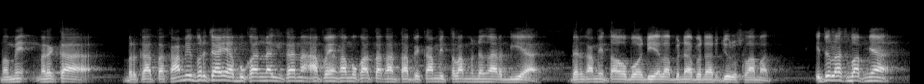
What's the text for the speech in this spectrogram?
mereka berkata, kami percaya bukan lagi karena apa yang kamu katakan, tapi kami telah mendengar dia dan kami tahu bahwa dialah benar-benar juru selamat. Itulah sebabnya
